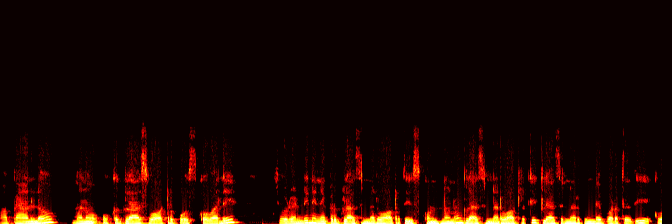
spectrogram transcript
ఆ ప్యాన్లో మనం ఒక గ్లాస్ వాటర్ పోసుకోవాలి. చూడండి నేను ఇక్కడ గ్లాసున్నర వాటర్ తీసుకుంటున్నాను. గ్లాసున్నర వాటర్కి గ్లాసున్నర పిండే పడుతుంది. ఎక్కువ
